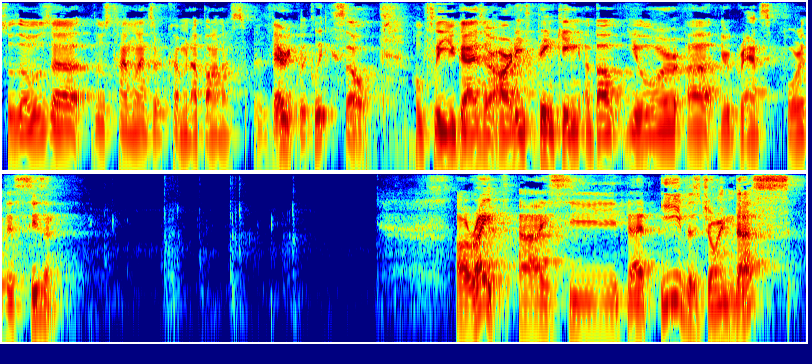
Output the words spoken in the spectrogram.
So those uh, those timelines are coming up on us very quickly. So hopefully you guys are already thinking about your uh, your grants for this season. All right, I see that Yves has joined us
